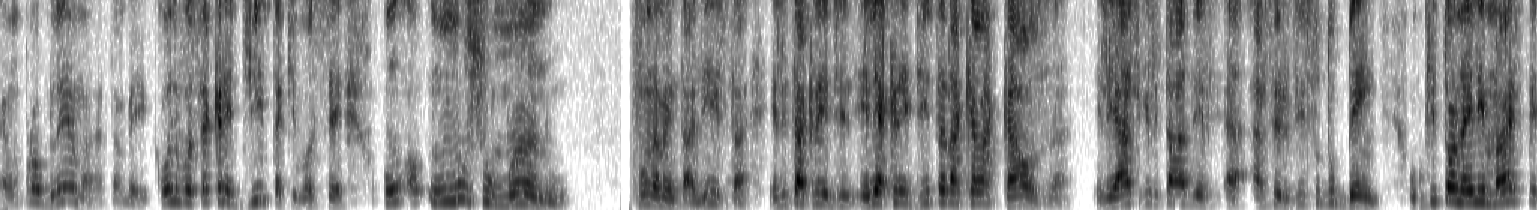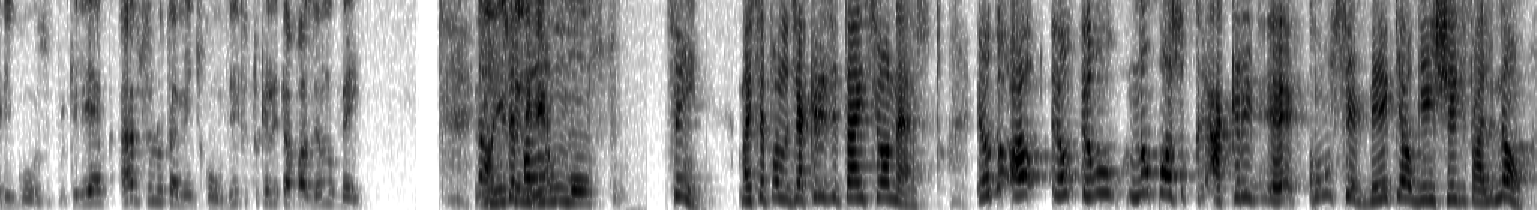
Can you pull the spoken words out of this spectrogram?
é um problema também. Quando você acredita que você. Um, um muçulmano fundamentalista, ele, tá, ele acredita naquela causa. Ele acha que ele está a, a, serviço do bem, o que torna ele mais perigoso, porque ele é absolutamente convicto que ele está fazendo bem. Não, e isso ele falou... vira um monstro. Sim, mas você falou de acreditar em ser honesto. Eu, eu, eu não posso é, conceber que alguém chegue e fale, não,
